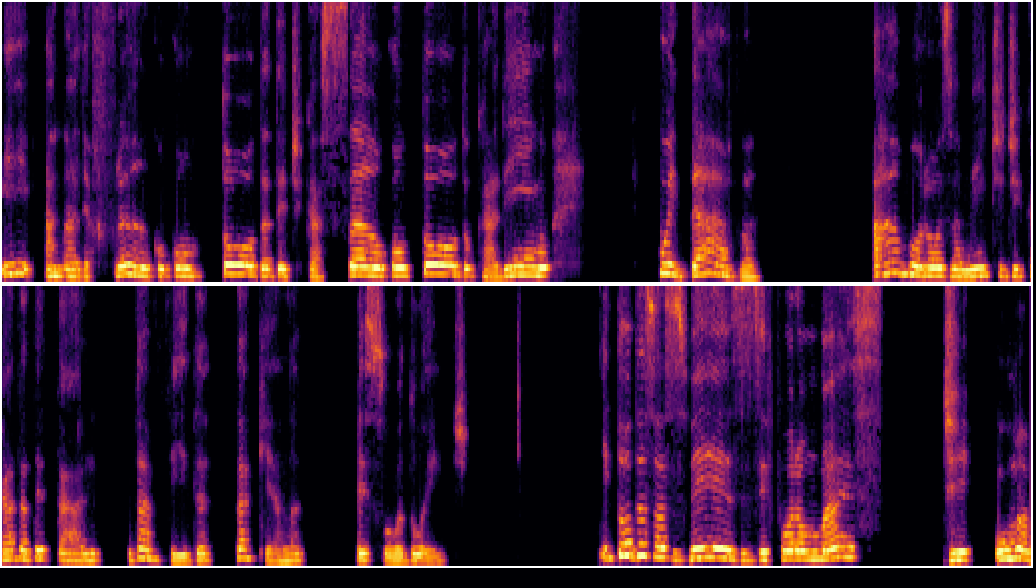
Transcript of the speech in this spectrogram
E Anália Franco, com toda a dedicação, com todo o carinho, cuidava amorosamente de cada detalhe da vida daquela pessoa doente. E todas as vezes, e foram mais de uma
